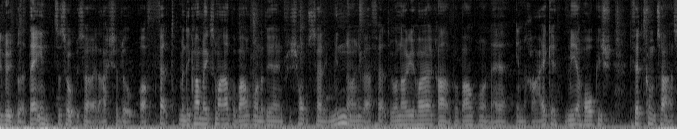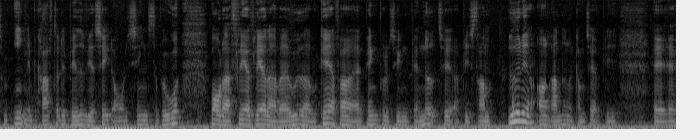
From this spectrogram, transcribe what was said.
i løbet af dagen, så så vi så, at aktier lå og faldt. Men det kom ikke så meget på baggrund af det her inflationstal, i mine øjne i hvert fald. Det var nok i højere grad på baggrund af en række mere hawkish Fed-kommentarer, som egentlig bekræfter det billede, vi har set over de seneste par uger, hvor der er flere og flere, der har været ude og advokere for, at pengepolitikken bliver nødt til at blive stram yderligere, og at renterne kommer til at blive øh,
